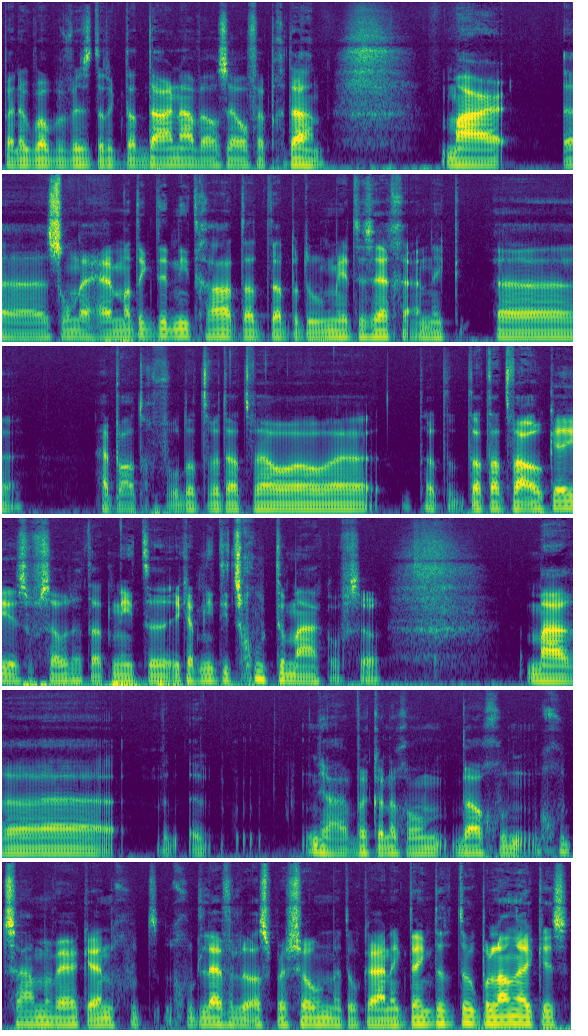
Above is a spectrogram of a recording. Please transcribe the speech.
ben ook wel bewust dat ik dat daarna wel zelf heb gedaan. Maar uh, zonder hem had ik dit niet gehad, dat, dat bedoel ik meer te zeggen. En ik... Uh, heb wel het gevoel dat we dat wel uh, dat, dat dat wel oké is of zo. Dat dat niet, ik heb niet iets goed te maken of zo. Maar uh, ja, we kunnen gewoon wel goed, goed samenwerken en goed, goed levelen als persoon met elkaar. En ik denk dat het ook belangrijk is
